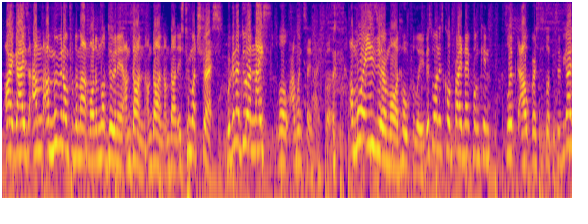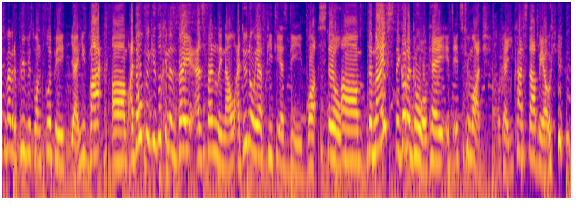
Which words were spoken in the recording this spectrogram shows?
Alright guys, I'm, I'm moving on from the Matt mod. I'm not doing it. I'm done. I'm done. I'm done. It's too much stress. We're gonna do a nice, well, I wouldn't say nice, but a more easier mod, hopefully. This one is called Friday Night Funkin' Flipped Out versus Flippy. So if you guys remember the previous one, Flippy, yeah, he's back. Um, I don't think he's looking as very, as friendly now. I do know he has PTSD, but still, um, the knives, they gotta go, okay? It's, it's too much. Okay, you can't stab me out here.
